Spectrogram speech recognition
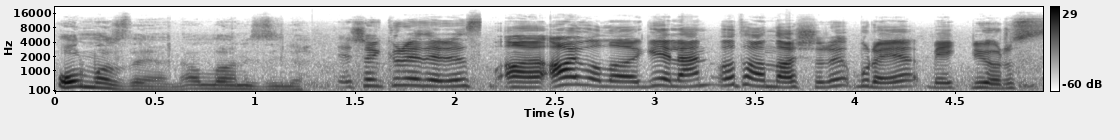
Olmaz da yani Allah'ın izniyle. Teşekkür ederiz. Ayvalık'a gelen vatandaşları buraya bekliyoruz.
